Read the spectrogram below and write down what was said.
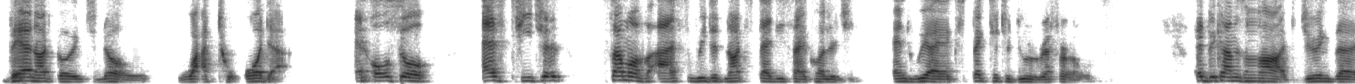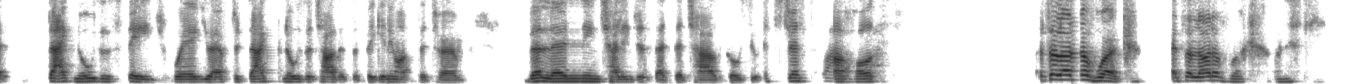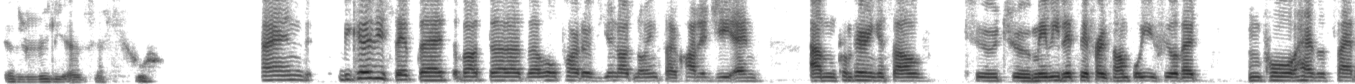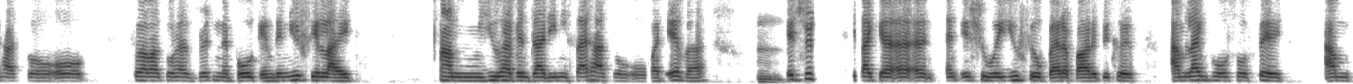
they're not going to know what to order. And also, as teachers, some of us, we did not study psychology and we are expected to do referrals. It becomes hard during the diagnosis stage where you have to diagnose a child at the beginning of the term the learning challenges that the child goes through. It's just a whole, it's a lot of work. It's a lot of work, honestly. It really is. Whew. And because you said that about the the whole part of you not knowing psychology and um comparing yourself to to maybe let's say for example you feel that Mpho has a side hustle or Sabato has written a book and then you feel like um you haven't done any side hustle or whatever Mm. it should be like a, a- an, issue where you feel bad about it because um like also said um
